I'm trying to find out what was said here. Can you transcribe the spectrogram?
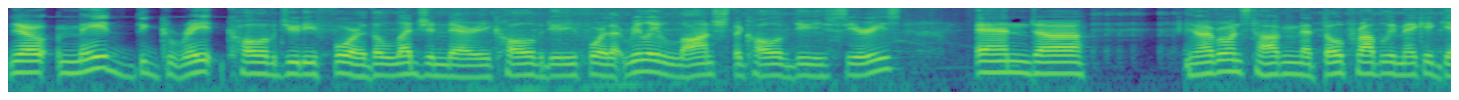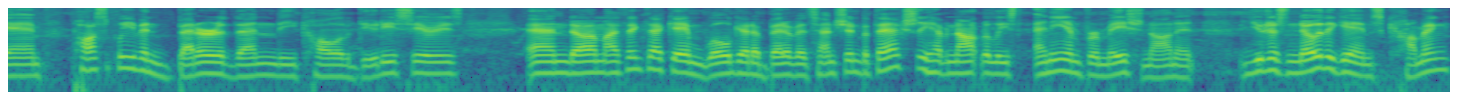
you know, made the great Call of Duty 4, the legendary Call of Duty 4 that really launched the Call of Duty series. And, uh, you know, everyone's talking that they'll probably make a game possibly even better than the Call of Duty series. And um, I think that game will get a bit of attention, but they actually have not released any information on it. You just know the game's coming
